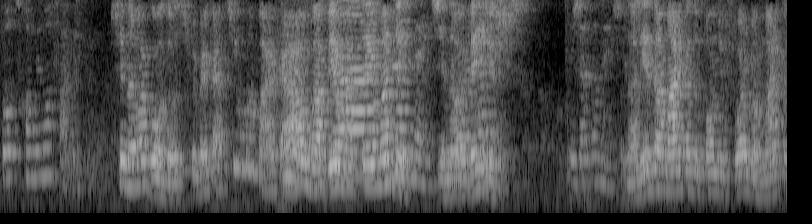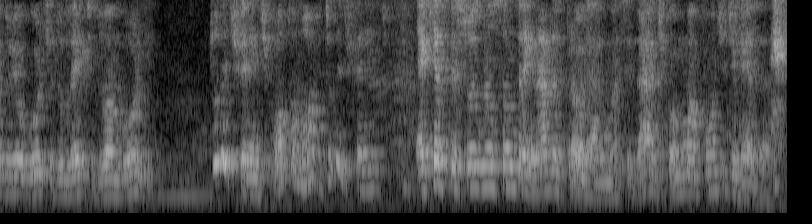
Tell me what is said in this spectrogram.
todos com a mesma fábrica. Se não, a gôndola do supermercado tinha uma marca A, uma B, uma C e uma D. E não é bem isso. Exatamente. Analisa a marca do pão de forma, a marca do iogurte, do leite, do hambúrguer. Tudo é diferente. O automóvel, tudo é diferente. É que as pessoas não são treinadas para olhar uma cidade como uma fonte de renda.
